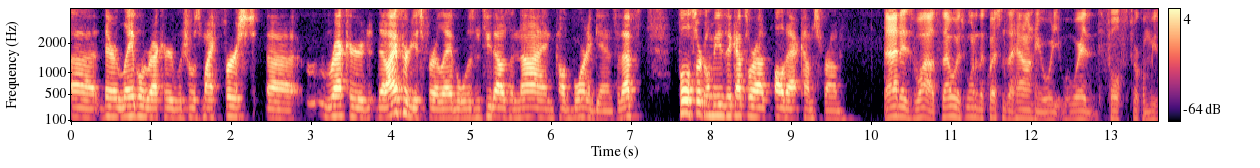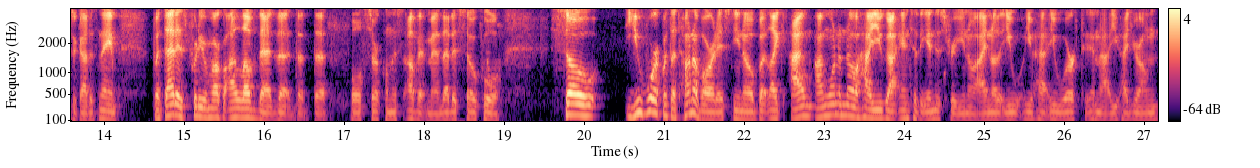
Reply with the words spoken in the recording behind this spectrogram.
uh, their label record, which was my first uh, record that I produced for a label was in 2009 called Born Again. So that's full circle music. That's where all that comes from. That is wild. So that was one of the questions I had on here, where, where full circle music got its name. But that is pretty remarkable. I love that the, the the full circleness of it, man. That is so cool. So you've worked with a ton of artists, you know, but like I I want to know how you got into the industry. You know, I know that you you had you worked and uh, you had your own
